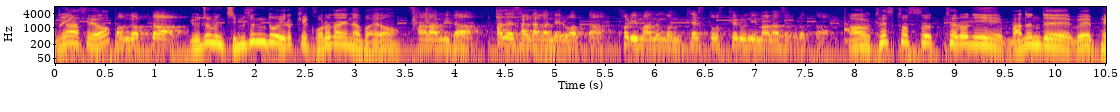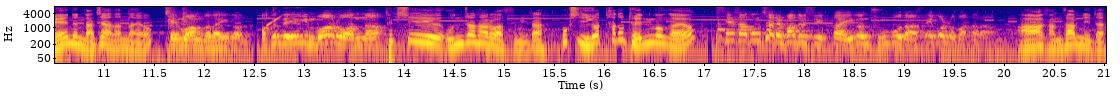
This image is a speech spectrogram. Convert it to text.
안녕하세요 반갑다. 요즘은 짐승도 이렇게 걸어 다니나 봐요 사람이다. 산에 살다가 내려왔다. 털이 많은 건 테스토스테론이 많아서 그렇다. 아 테스토스테론이 많은데 왜 배에는 나지 않았나요? 제모한 거다 이건. 아 근데 여긴 뭐하러 왔나? 택시 운전하러 왔습니다 혹시 이거 타도 되는 건가요? 새 자동차를 받을 수 있다. 이건 중고다. 새 걸로 받아라. 아 감사합니다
